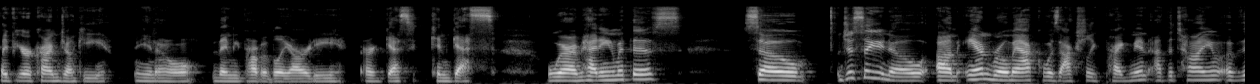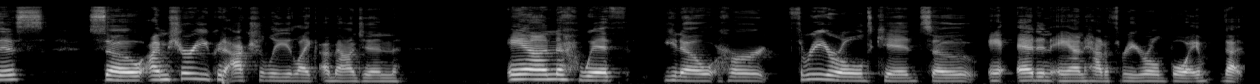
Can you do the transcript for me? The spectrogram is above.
If you're a crime junkie, you know, then you probably already or guess can guess where I'm heading with this. So just so you know, um, Anne Romack was actually pregnant at the time of this. So I'm sure you could actually like imagine Anne with, you know, her three year old kid. So Ed and Anne had a three year old boy that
